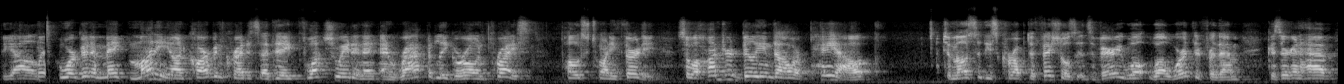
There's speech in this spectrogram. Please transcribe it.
the allies who are going to make money on carbon credits as they fluctuate and, and rapidly grow in price post 2030. So a $100 billion payout to most of these corrupt officials, it's very well, well worth it for them because they're going to have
